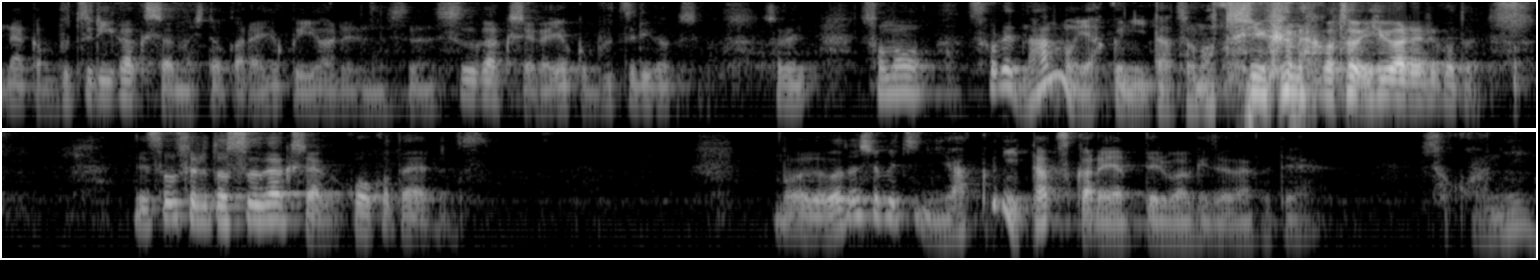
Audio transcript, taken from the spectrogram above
なんか物理学者の人からよく言われるんですね。数学者がよく物理学者。それそのそれ何の役に立つのというふうなことを言われること。ですでそうすると数学者がこう答えるんです。私は別に役に立つからやってるわけじゃなくてそこに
